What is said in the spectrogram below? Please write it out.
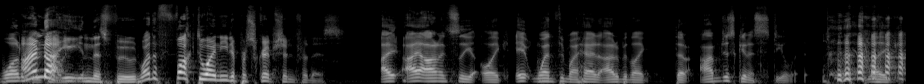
what? I'm not eating this food. Why the fuck do I need a prescription for this? I, I honestly like it went through my head. I'd have been like, that I'm just gonna steal it. like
